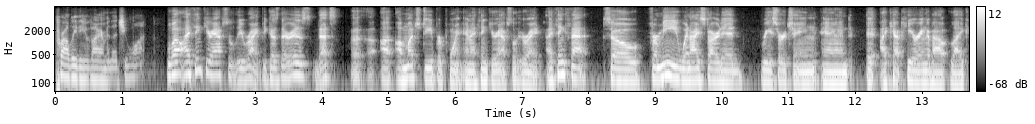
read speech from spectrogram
probably the environment that you want. Well, I think you're absolutely right because there is that's a, a, a much deeper point, and I think you're absolutely right. I think that so for me, when I started researching and it, I kept hearing about like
